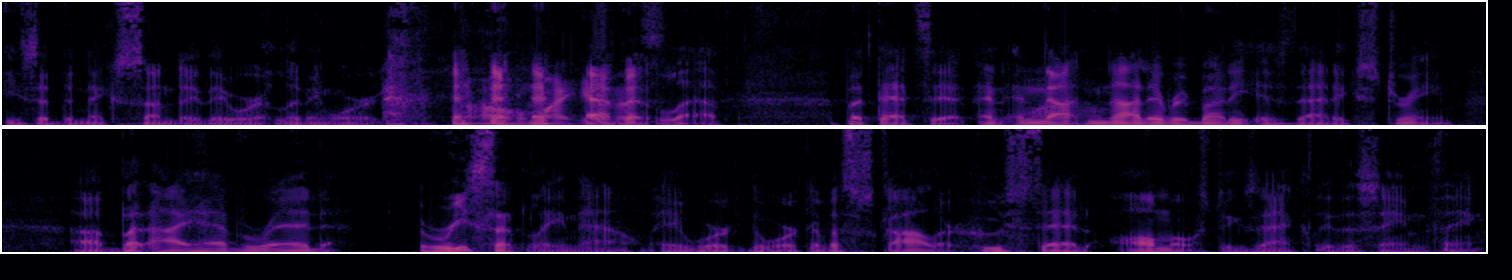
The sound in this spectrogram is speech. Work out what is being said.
he said the next Sunday they were at Living Word. Oh my goodness! haven't left, but that's it. And and wow. not not everybody is that extreme. Uh, but I have read recently now a work the work of a scholar who said almost exactly the same thing.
